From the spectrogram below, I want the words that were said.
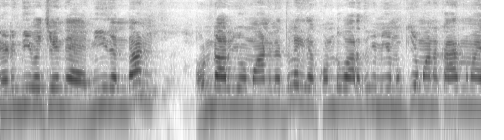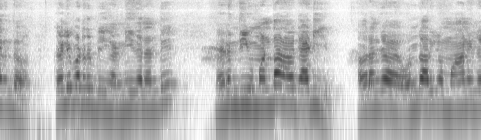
நெடுந்தி சேர்ந்த நீதன் தான் ஒண்டாரியோ மாநிலத்தில் இதை கொண்டு வரதுக்கு மிக முக்கியமான காரணமாக இருந்தவர். கேள்விப்பட்டிருப்பீங்க. நீத நண்டு நெடுந்தியுமன் தான் அவர்கிட்ட அடியும். அவர் அங்கே ஒண்டாரியோ மாநில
